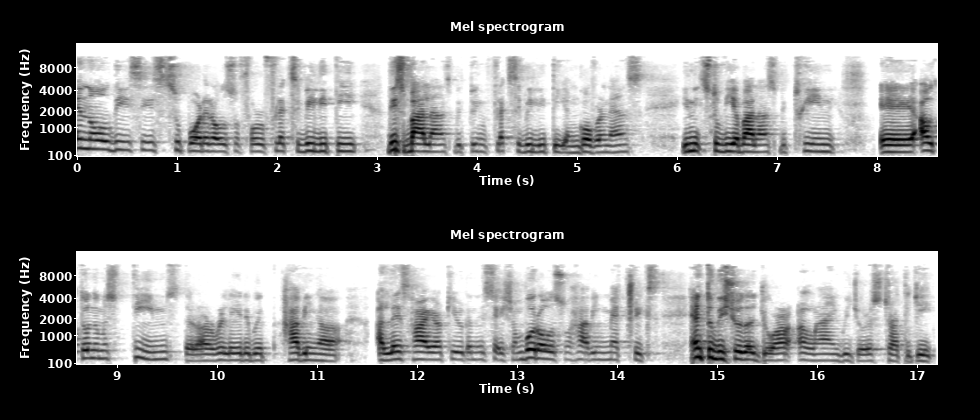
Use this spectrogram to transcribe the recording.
And all this is supported also for flexibility, this balance between flexibility and governance. It needs to be a balance between uh, autonomous teams that are related with having a, a less hierarchy organization, but also having metrics and to be sure that you are aligned with your strategy.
